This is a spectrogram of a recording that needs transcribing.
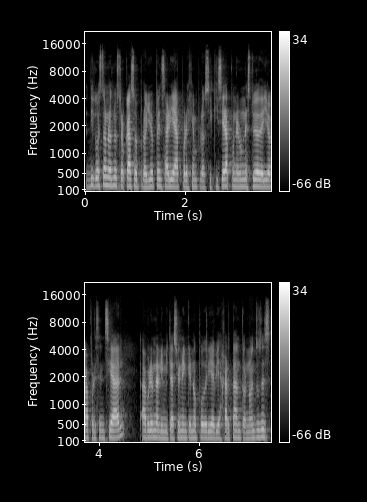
Digo, esto no es nuestro caso, pero yo pensaría, por ejemplo, si quisiera poner un estudio de yoga presencial, habría una limitación en que no podría viajar tanto, ¿no? Entonces,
